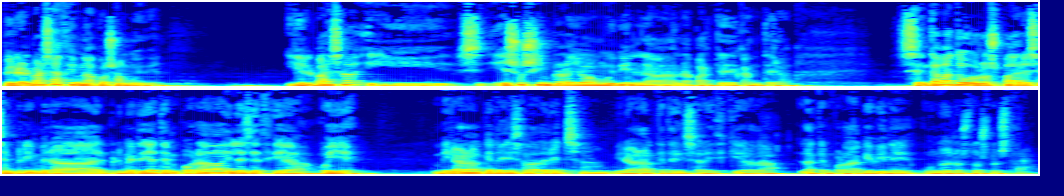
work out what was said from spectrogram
Pero el Barça hacía una cosa muy bien. Y el Barça, y eso siempre lo ha llevado muy bien la, la parte de cantera. Sentaba a todos los padres en primera, el primer día de temporada y les decía, oye, mirad al que tenéis a la derecha, mirad al que tenéis a la izquierda, la temporada que viene uno de los dos no estará.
